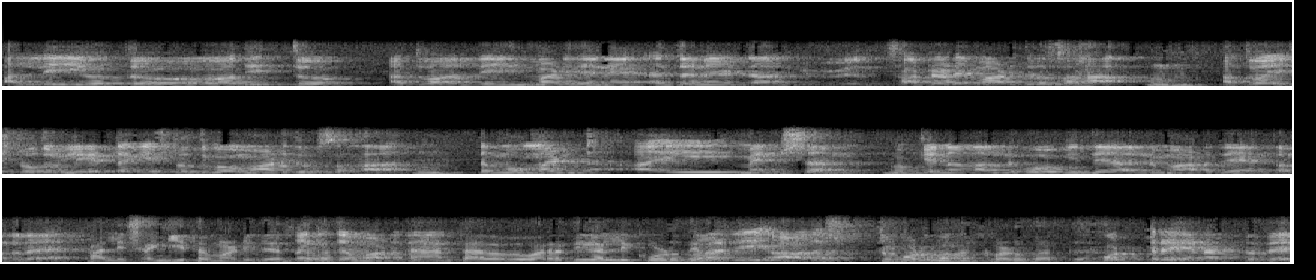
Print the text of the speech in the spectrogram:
ಅಲ್ಲಿ ಇವತ್ತು ಅದಿತ್ತು ಅಥವಾ ಅಲ್ಲಿ ಇದ್ ಮಾಡಿದ್ದೇನೆ ಅಂತಾನೆ ಸಾಟರ್ಡೆ ಮಾಡಿದ್ರು ಸಹ ಅಥವಾ ಎಷ್ಟೊತ್ತಿಗೆ ಲೇಟ್ ಆಗಿ ಎಷ್ಟೊತ್ತಿಗೋ ಮಾಡಿದ್ರು ಸಹ the moment I mention okay ನಾನು ಅಲ್ಲಿ ಹೋಗಿದ್ದೆ ಅಲ್ಲಿ ಮಾಡಿದೆ ಅಂತಂದ್ರೆ ಅಲ್ಲಿ ಸಂಗೀತ ಮಾಡಿದೆ ಸಂಗೀತ ಮಾಡಿದೆ. ಅಂತ ವರದಿ ಅಲ್ಲಿ ಕೊಡುದಿಲ್ಲ ಆದಷ್ಟು ಕೊಡ್ಬಾರ್ದು. ಕೊಡಬಾರ್ದು. ಕೊಟ್ರೆ ಏನಾಗ್ತದೆ?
